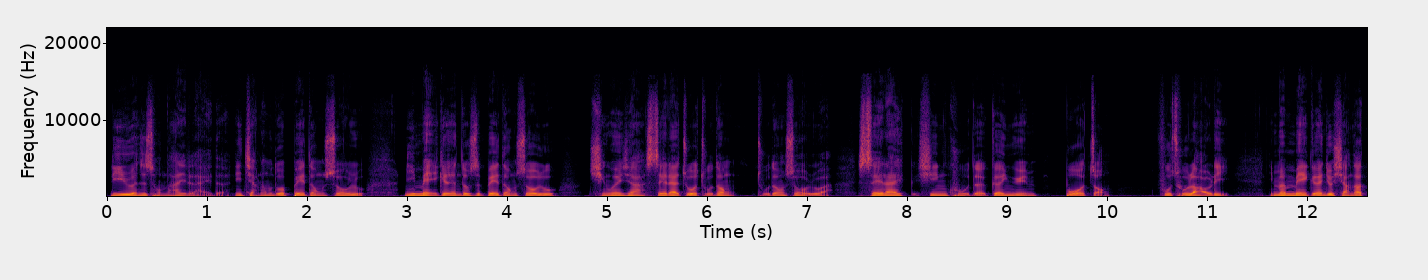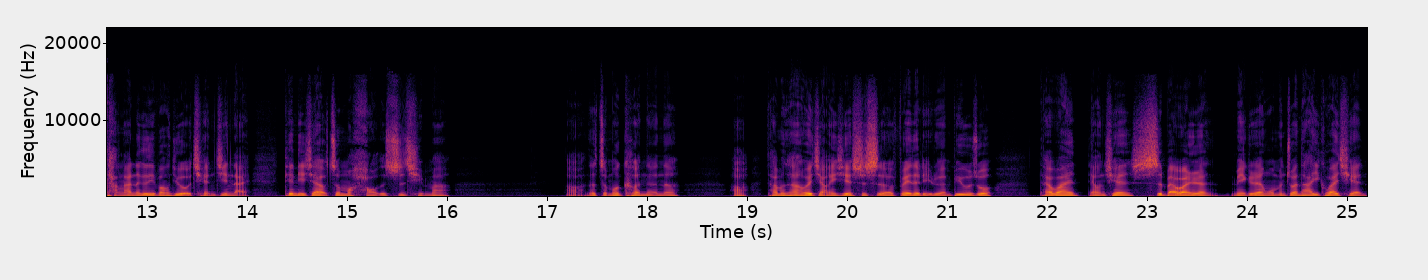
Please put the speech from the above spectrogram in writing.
利润是从哪里来的？你讲那么多被动收入，你每个人都是被动收入，请问一下，谁来做主动主动收入啊？谁来辛苦的耕耘播种，付出劳力？你们每个人就想到躺在那个地方就有钱进来，天底下有这么好的事情吗？啊，那怎么可能呢？啊，他们常常会讲一些似是而非的理论，比如说台湾两千四百万人，每个人我们赚他一块钱，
